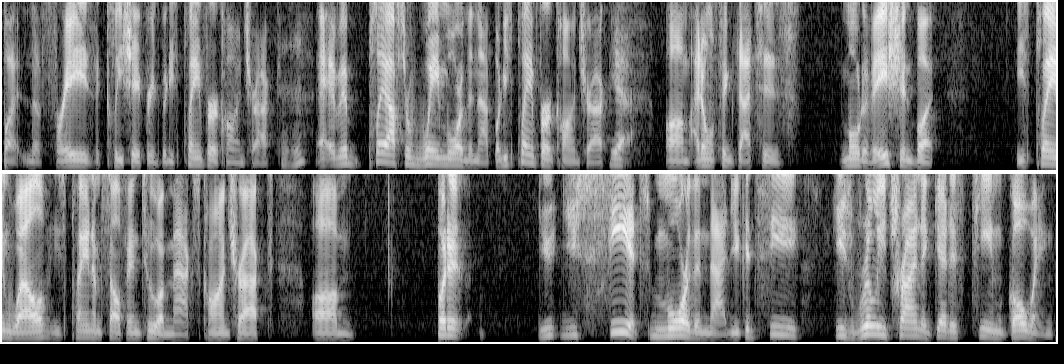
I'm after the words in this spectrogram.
but the phrase, the cliche phrase, but he's playing for a contract. Mm-hmm. I mean, playoffs are way more than that, but he's playing for a contract. Yeah. Um, I don't think that's his motivation, but he's playing well. He's playing himself into a max contract. Um, but it, you you see, it's more than that. You could see he's really trying to get his team going.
